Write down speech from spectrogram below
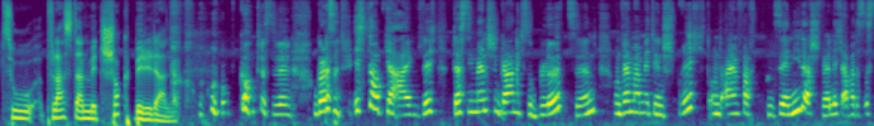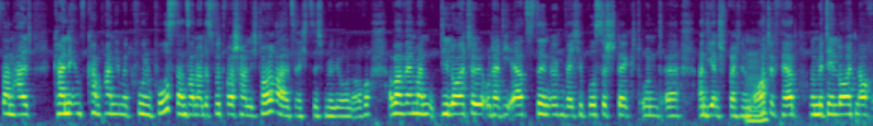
zu pflastern mit Schockbildern? Gottes Willen. Um Gottes Willen. Ich glaube ja eigentlich, dass die Menschen gar nicht so blöd sind. Und wenn man mit denen spricht und einfach sehr niederschwellig, aber das ist dann halt keine Impfkampagne mit coolen Postern, sondern das wird wahrscheinlich teurer als 60 Millionen Euro. Aber wenn man die Leute oder die Ärzte in irgendwelche Busse steckt und äh, an die entsprechenden mhm. Orte fährt und mit den Leuten auch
